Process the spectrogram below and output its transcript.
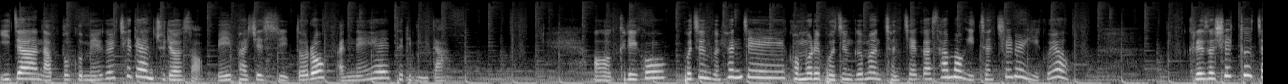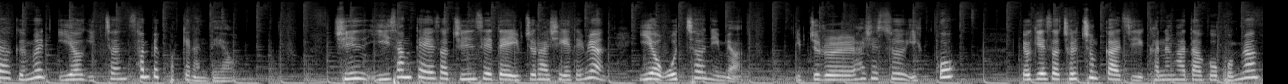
이자 납부 금액을 최대한 줄여서 매입하실 수 있도록 안내해 드립니다. 어, 그리고 보증금, 현재 건물의 보증금은 전체가 3억 2,700이고요. 그래서 실투자금은 2억 2,300밖에 안 돼요. 주인, 이 상태에서 주인 세대에 입주를 하시게 되면 2억 5천이면 입주를 하실 수 있고 여기에서 절충까지 가능하다고 보면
